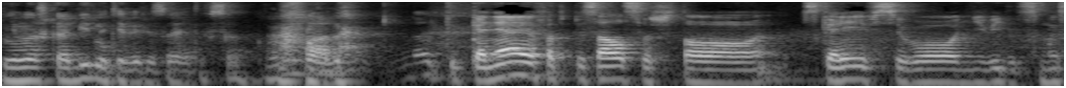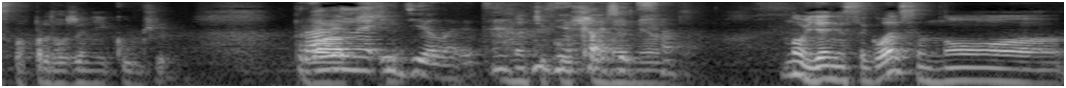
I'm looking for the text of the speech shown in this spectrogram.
Немножко обидно теперь за это все. Ладно. Коняев отписался, что, скорее всего, не видит смысла в продолжении Куджи Правильно Вообще. и делает, на мне кажется. момент. Ну, я не согласен, но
